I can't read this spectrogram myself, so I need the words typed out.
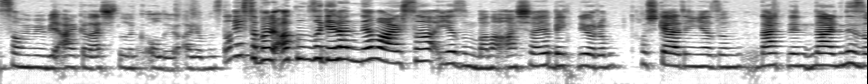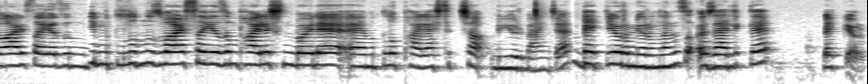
samimi bir arkadaşlık oluyor aramızda. Neyse böyle aklınıza gelen ne varsa yazın bana aşağıya bekliyorum. Hoş geldin yazın. Dertlerin, derdiniz varsa yazın. Bir mutluluğunuz varsa yazın paylaşın. Böyle e, mutluluk paylaştıkça büyür bence. Bekliyorum yorumlarınızı. Özellikle bekliyorum.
